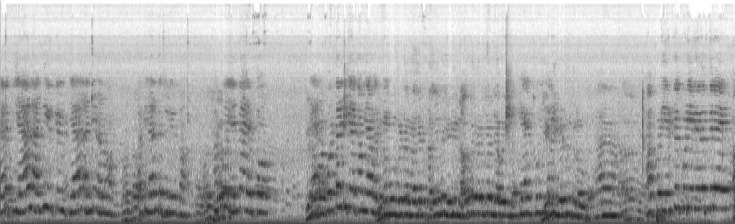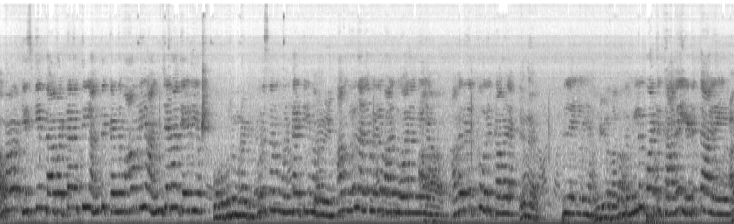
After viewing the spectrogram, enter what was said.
எனக்கு ஏழு அண்ணி இருக்கு. ஏழு அண்ணி வேணுமா? அப்படி வேண்ட சொல்லியிருக்கான். அப்போ? என்ன இருக்கும் பொட்டாட்டி கேட்காம என்னமோ கிட்ட எடி எடி கெடுத்துக்கிறவங்க அப்படி இருக்கக்கூடிய நேரத்திலே ஆமா. பட்டணத்தில் அந்த கண்ட மாமனியும் அஞ்சனா தேவியும் புருஷனும் கொண்டாட்டியும். அவங்களும் நல்ல முறையில வாழ்ந்து வராங்க. அவர்களுக்கு ஒரு கவலை. என்ன? பிள்ளை இல்லையா? அங்கேயே அந்த தானா வில்லுப்பாட்டு கதை எடுத்தாலே ஆ.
